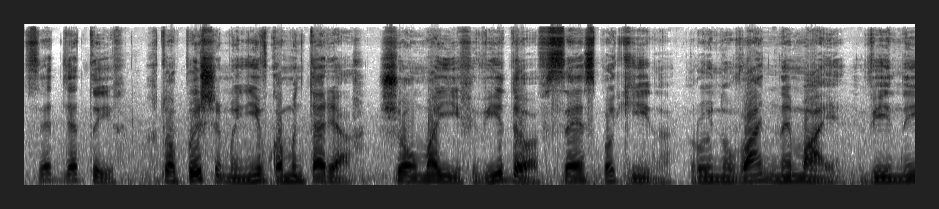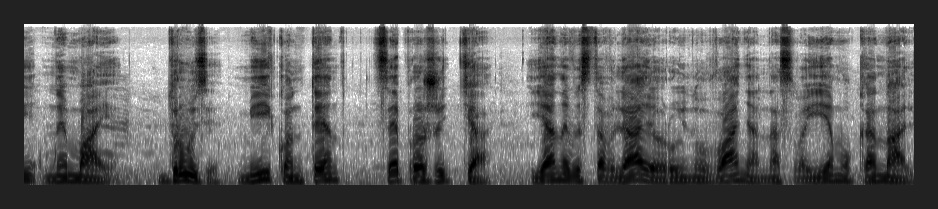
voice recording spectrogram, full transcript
Це для тих, хто пише мені в коментарях, що у моїх відео все спокійно, руйнувань немає, війни немає. Друзі, мій контент це про життя. Я не виставляю руйнування на своєму каналі.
